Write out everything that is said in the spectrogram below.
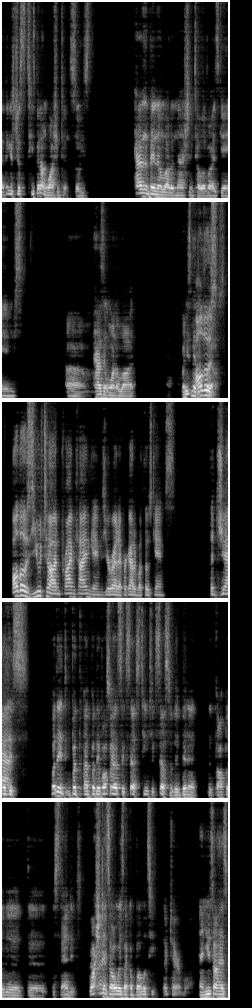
I think it's just he's been on Washington, so he's hasn't been in a lot of nationally televised games. Um, hasn't won a lot, but he's made All the those- playoffs. All those Utah and prime time games, you're right. I forgot about those games. The Jazz. But they but uh, but they've also had success, team success. So they've been at the top of the the, the standings. Washington's always like a bubble team, They're terrible. and Utah has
